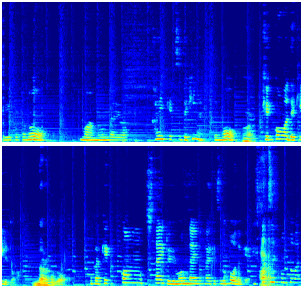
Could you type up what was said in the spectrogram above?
ていうことの、まあ問題は解決できなくても、はい。結婚はできると。なるほど。だから結婚したいという問題の解決の方だけ、一はい冊本当はね、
